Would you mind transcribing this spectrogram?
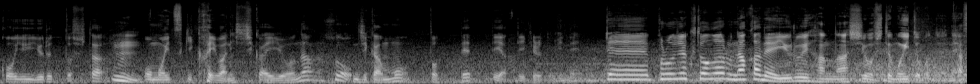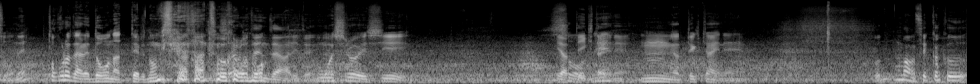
こういうゆるっとしたうん。思いつき会話に近いような時間も取ってってやっていけるといいね。でプロジェクトがある中で緩い話をしてもいいと思うんだよね。あそうね。ところであれどうなってるのみたいなところも全然あり全然面白いし。やっていきたいね。そううんやっていきたいね。まあせっかく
